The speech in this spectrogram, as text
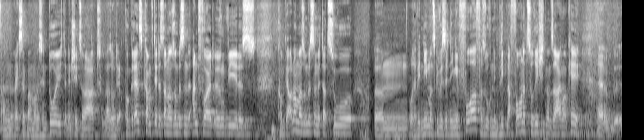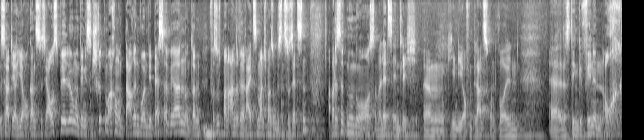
dann wechselt man mal ein bisschen durch, dann entsteht so eine Art, also der Konkurrenzkampf, der das dann noch so ein bisschen anfeuert irgendwie, das kommt ja auch noch mal so ein bisschen mit dazu. Ähm, oder wir nehmen uns gewisse Dinge vor, versuchen den Blick nach vorne zu richten und sagen, okay, äh, es hat ja hier auch ganz die Ausbildung und den nächsten Schritt machen und darin wollen wir besser werden und dann versucht man andere Reize manchmal so ein bisschen zu setzen. Aber das sind nur Nuancen, weil letztendlich ähm, gehen die auf den Platz und wollen äh, das Ding gewinnen. Auch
